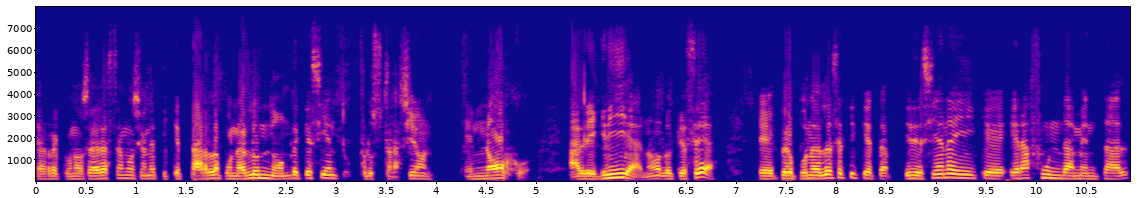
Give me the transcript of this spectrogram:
De reconocer esta emoción, etiquetarla, ponerle un nombre que siento, frustración, enojo, alegría, ¿no? Lo que sea. Eh, pero ponerle esa etiqueta y decían ahí que era fundamental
